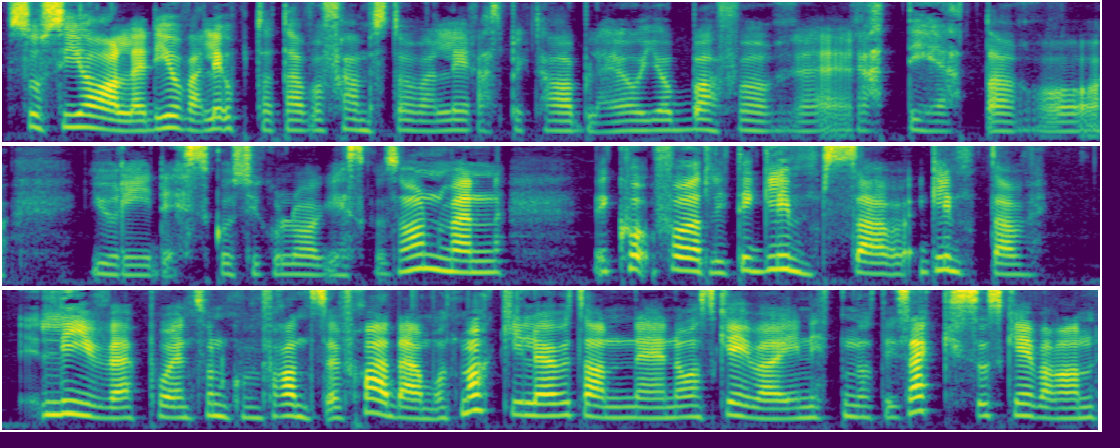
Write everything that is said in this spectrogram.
sosiale. De er jo veldig opptatt av å fremstå veldig respektable og jobber for uh, rettigheter og juridisk og psykologisk og sånn, men vi får et lite glimt av, glimt av livet på en sånn konferanse fra derimot Mack i Løvetann eh, når han skriver i 1986, så skriver han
